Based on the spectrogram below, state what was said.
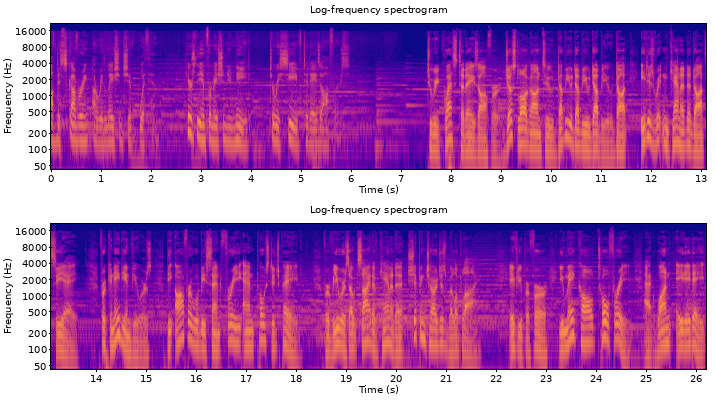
of discovering a relationship with Him. Here's the information you need to receive today's offers. To request today's offer, just log on to www.itiswrittencanada.ca. For Canadian viewers, the offer will be sent free and postage paid. For viewers outside of Canada, shipping charges will apply. If you prefer, you may call toll free at 1 888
